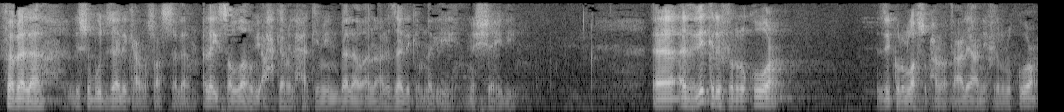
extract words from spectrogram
فبلى لثبوت ذلك عن الرسول صلى الله عليه وسلم. أليس الله بأحكم الحاكمين؟ بلى وأنا على ذلك من من الشاهدين. الذكر في الركوع ذكر الله سبحانه وتعالى يعني في الركوع.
